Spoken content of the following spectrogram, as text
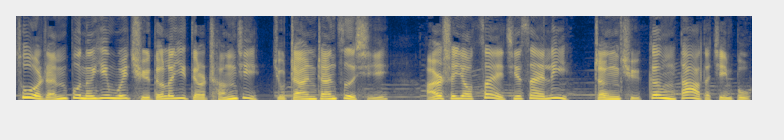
做人不能因为取得了一点成绩就沾沾自喜，而是要再接再厉，争取更大的进步。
